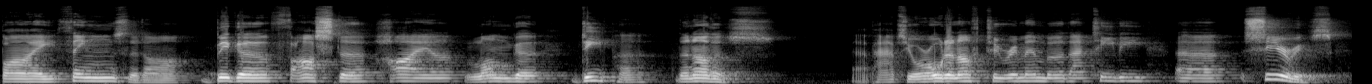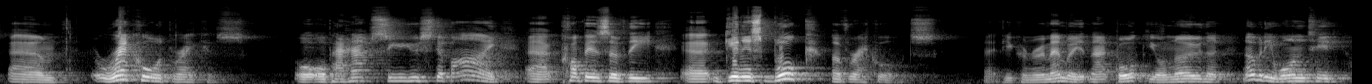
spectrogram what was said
by things that are bigger, faster, higher, longer, deeper than others. Uh, perhaps you're old enough to remember that TV uh, series, um, Record Breakers. Or, or, perhaps you used to buy uh, copies of the uh, Guinness Book of Records. Uh, if you can remember that book, you'll know that nobody wanted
